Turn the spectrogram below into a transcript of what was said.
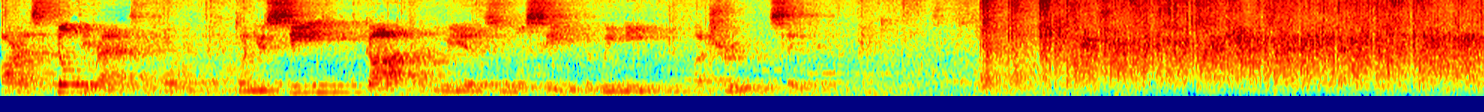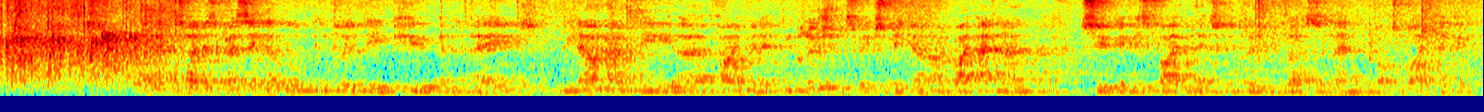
are as filthy rags before him. When you see God for who he is, you will see that we need a true Savior. Thank you. Right, time is pressing, that will conclude the Q&A. We now have the uh, five-minute conclusions for each speaker. I invite Adnan to give his five-minute conclusion first, and then Dr. White. Thank you.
